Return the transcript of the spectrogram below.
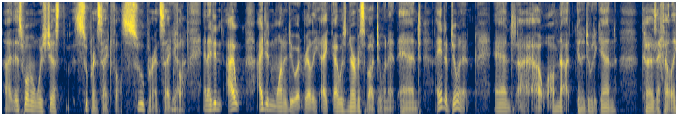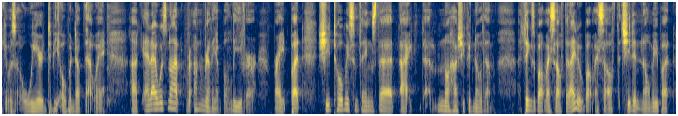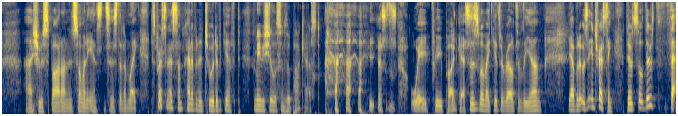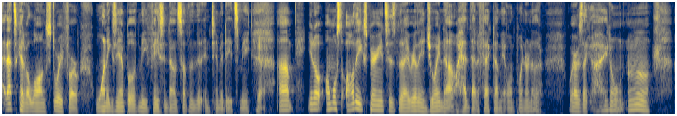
Uh, this woman was just super insightful, super insightful, Yeah. and I didn't, I, I didn't want to do it really. I, I was nervous about doing it, and I ended up doing it, and I, I'm not going to do it again because I felt like it was weird to be opened up that way, uh, and I was not, I'm really a believer, right? But she told me some things that I, I don't know how she could know them, things about myself that I knew about myself that she didn't know me, but. Uh, she was spot on in so many instances that I'm like, this person has some kind of an intuitive gift. Maybe she listened to the podcast. yes, this is way pre-podcast. This is when my kids were relatively young. Yeah, but it was interesting. There, so there's that. That's kind of a long story for one example of me facing down something that intimidates me. Yeah. Um, you know, almost all the experiences that I really enjoy now had that effect on me at one point or another, where I was like, I don't know,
